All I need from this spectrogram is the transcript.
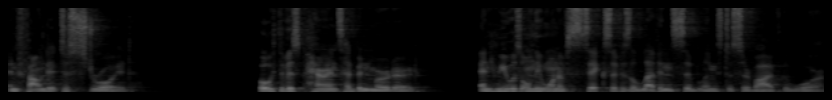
and found it destroyed. Both of his parents had been murdered, and he was only one of six of his 11 siblings to survive the war.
